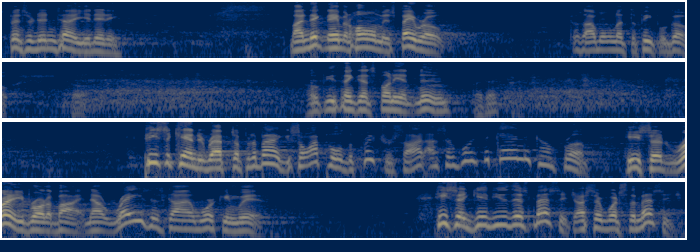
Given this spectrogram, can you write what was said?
Spencer didn't tell you, did he? My nickname at home is Pharaoh because I won't let the people go. So, hope you think that's funny at noon. Piece of candy wrapped up in a bag. So I pulled the preacher aside. I said, Where'd the candy come from? He said, Ray brought it by. Now, Ray's this guy I'm working with. He said, Give you this message. I said, What's the message?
